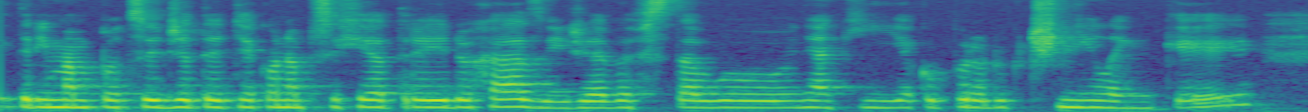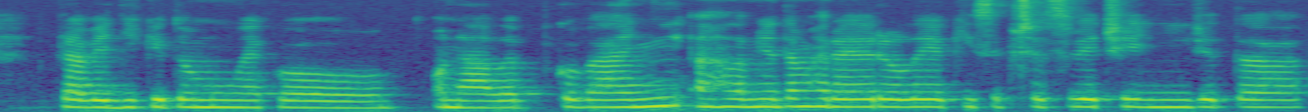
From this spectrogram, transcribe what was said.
kterým mám pocit, že teď jako na psychiatrii dochází, že ve vstavu nějaký jako produkční linky, právě díky tomu jako onálepkování a hlavně tam hraje roli jakýsi přesvědčení, že ta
